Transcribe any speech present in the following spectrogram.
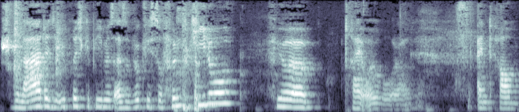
Schokolade, die übrig geblieben ist. Also wirklich so fünf Kilo für drei Euro oder so ein Traum.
